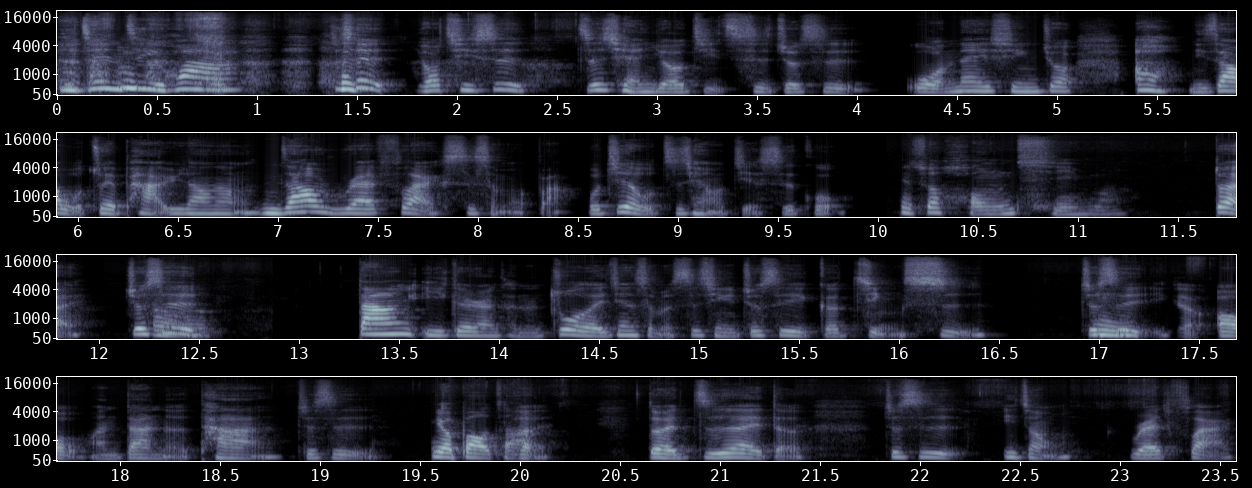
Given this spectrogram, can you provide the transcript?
你自己自己画啊。就是，尤其是之前有几次，就是我内心就哦，你知道我最怕遇到那种，你知道 red flag 是什么吧？我记得我之前有解释过。你说红旗吗？对，就是当一个人可能做了一件什么事情，就是一个警示，就是一个哦，完蛋了，他就是要爆炸，对之类的，就是一种 red flag。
